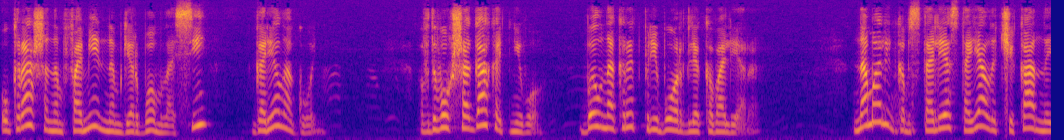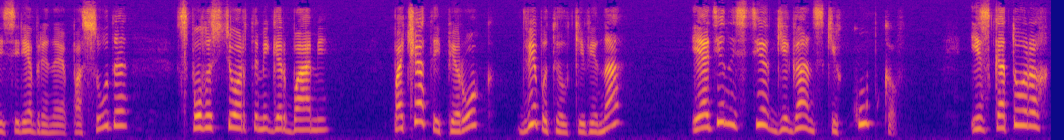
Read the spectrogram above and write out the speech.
украшенном фамильным гербом лоси, горел огонь. В двух шагах от него был накрыт прибор для кавалера. На маленьком столе стояла чеканная серебряная посуда — с полустертыми гербами, початый пирог, две бутылки вина и один из тех гигантских кубков, из которых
